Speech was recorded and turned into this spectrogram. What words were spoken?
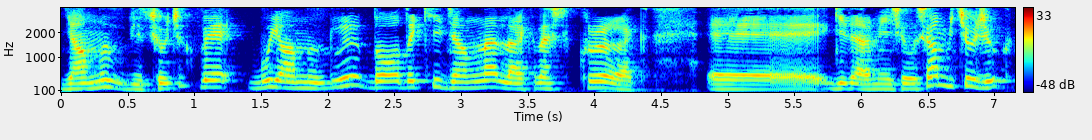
yalnız bir çocuk ve bu yalnızlığı doğadaki canlılarla arkadaşlık kurarak e, gidermeye çalışan bir çocuk.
